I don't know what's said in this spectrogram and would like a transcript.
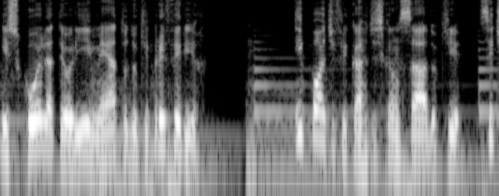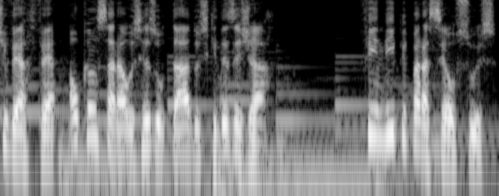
Escolha a teoria e método que preferir. E pode ficar descansado que, se tiver fé, alcançará os resultados que desejar. Felipe Paracelsus,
